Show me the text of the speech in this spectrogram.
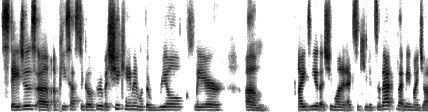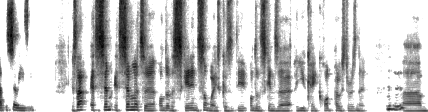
stages uh, a piece has to go through. But she came in with a real clear um, idea that she wanted executed. So that that made my job so easy. Is that it's sim it's similar to Under the Skin in some ways because the Under the Skin's a, a UK quad poster, isn't it? Mm-hmm. Um,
